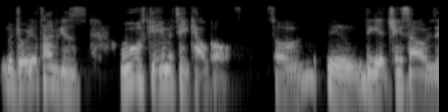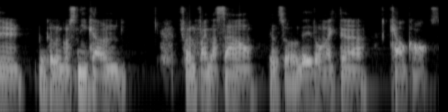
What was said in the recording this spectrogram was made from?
majority of the time because wolves can imitate cow calls. So you know, they get chased out if they're gonna go sneak out and trying to find that sound, and so they don't like the cow calls.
